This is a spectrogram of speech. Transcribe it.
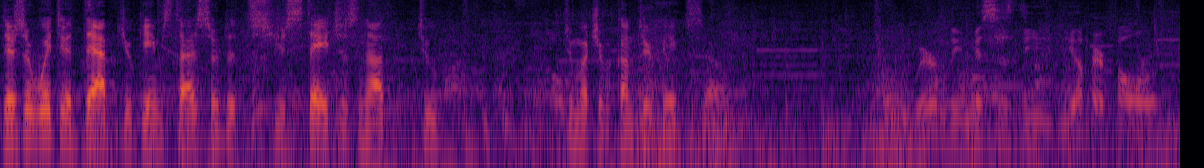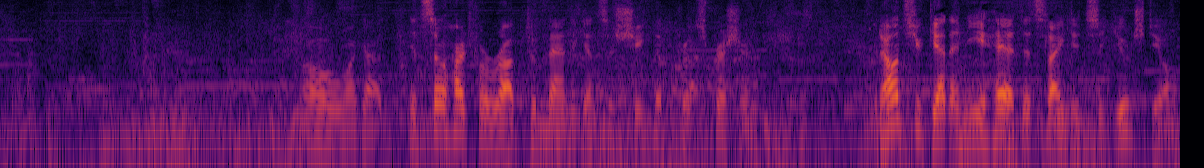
there's a way to adapt your game style so that your stage is not too too much of a counter pick, so Oh, weirdly misses the, the up air follow. oh my god, it's so hard for Rob to land against a Sheik that puts pressure. But once you get a knee hit, it's like it's a huge deal.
